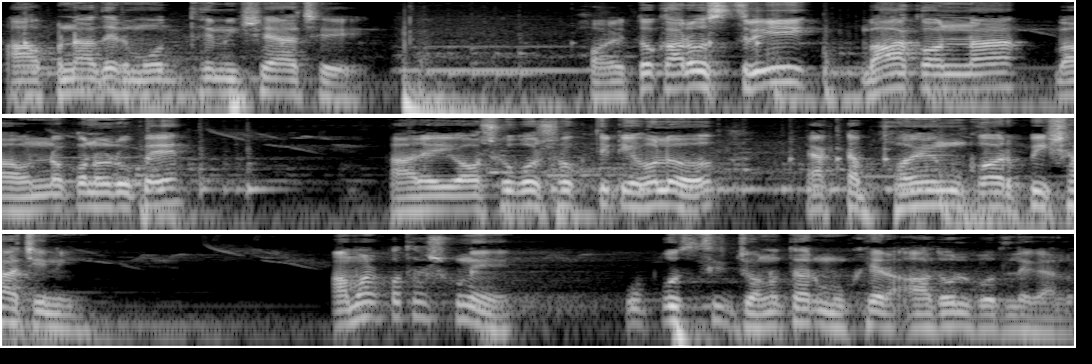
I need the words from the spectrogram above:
আপনাদের মধ্যে মিশে আছে। হয়তো কারও স্ত্রী বা কন্যা বা অন্য কোনো রূপে। আর এই অশুভ শক্তিটি হলো একটা ভয়ঙ্কর পিসাচিনী আমার কথা শুনে উপস্থিত জনতার মুখের আদল বদলে গেল।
